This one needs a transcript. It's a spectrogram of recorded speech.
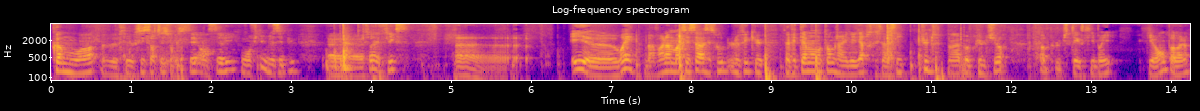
Comme moi, c'est aussi sorti sur, en série ou en film, je sais plus, sur Netflix. Et ouais, bah voilà, moi c'est ça, c'est le fait que ça fait tellement longtemps que j'ai envie de lire parce que c'est assez culte dans la pop culture. Hop, le petit texte libre qui est vraiment pas mal,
